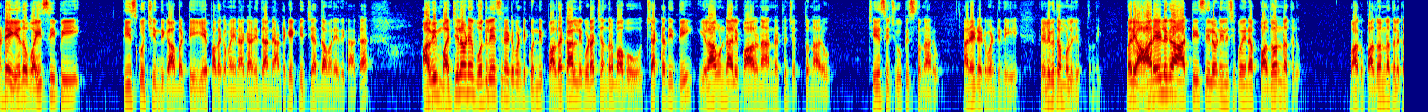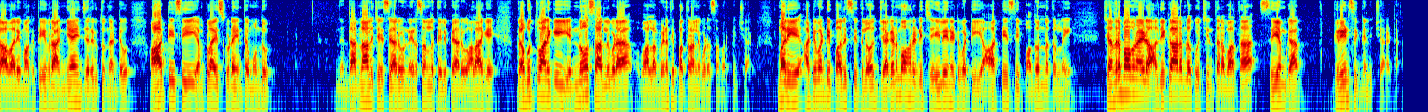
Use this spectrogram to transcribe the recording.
అంటే ఏదో వైసీపీ తీసుకొచ్చింది కాబట్టి ఏ పథకమైనా కానీ దాన్ని అటకెక్కించేద్దాం అనేది కాక అవి మధ్యలోనే వదిలేసినటువంటి కొన్ని పథకాలని కూడా చంద్రబాబు చక్కదిద్ది ఇలా ఉండాలి పాలన అన్నట్లు చెప్తున్నారు. చేసి చూపిస్తున్నారు అనేటటువంటిది తెలుగు తమ్ముళ్ళు చెప్తుంది. మరి ఆరేళ్ళుగా ఆర్టీసీలో నిలిచిపోయిన పదోన్నతులు. మాకు పదోన్నతులు కావాలి మాకు తీవ్ర అన్యాయం జరుగుతుందంటూ ఆర్టీసీ ఎంప్లాయీస్ కూడా ఇంతకుముందు ధర్నాలు చేశారు నిరసనలు తెలిపారు. అలాగే ప్రభుత్వానికి ఎన్నోసార్లు కూడా వాళ్ళ వినతి పత్రాలను కూడా సమర్పించారు. మరి అటువంటి పరిస్థితిలో జగన్మోహన్ రెడ్డి చేయలేనటువంటి ఆర్టీసీ పదోన్నతుల్ని చంద్రబాబు నాయుడు అధికారంలోకి వచ్చిన తర్వాత సీఎంగా గ్రీన్ సిగ్నల్ ఇచ్చారట.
